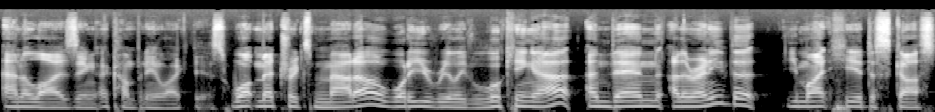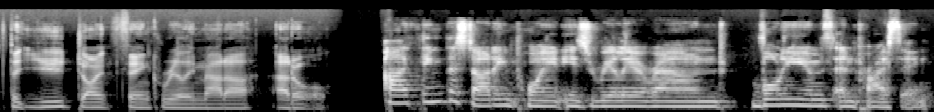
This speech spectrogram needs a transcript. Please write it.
analyzing a company like this. What metrics matter? What are you really looking at? And then are there any that you might hear discussed that you don't think really matter at all? I think the starting point is really around volumes and pricing.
